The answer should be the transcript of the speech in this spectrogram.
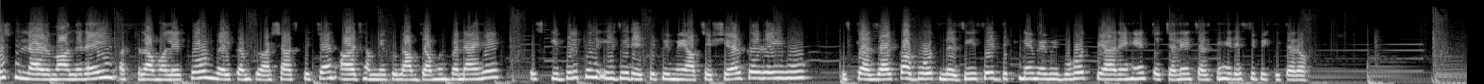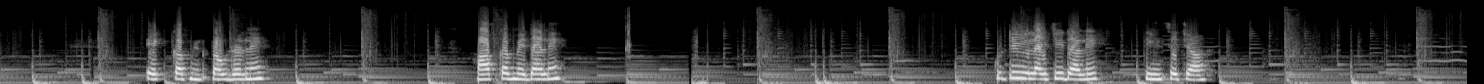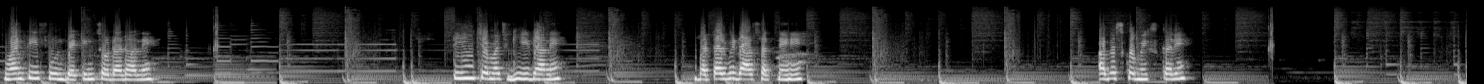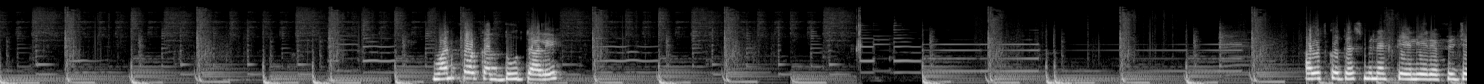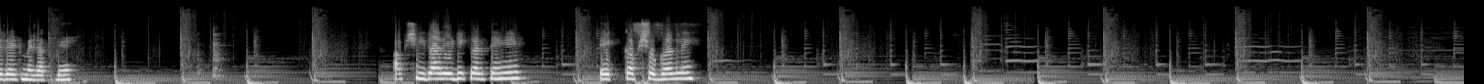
बिस्मिल्लाहिर्रहमानिर्रहीम। अस्सलाम वालेकुम वेलकम टू आशाज किचन। आज हमने गुलाब जामुन बनाए हैं। इसकी बिल्कुल इजी रेसिपी मैं आपसे शेयर कर रही हूँ। इसका जायका बहुत लजीज है, दिखने में भी बहुत प्यारे हैं। तो चलें, चलते हैं रेसिपी की तरफ़। एक कप मिल्क पाउडर लें। हाफ़ कप मैदा लें। कुटी इलायची डालें, तीन से चार। वन टीस्पून बेकिंग सोडा डालें। तीन चम्मच घी डालें। बटर भी डाल सकते हैं। अब इसको मिक्स करें। वन फोर कप दूध डालें। अब इसको 10 मिनट के लिए रेफ्रिजरेट में रख दें। अब शीरा रेडी करते हैं। एक कप शुगर लें।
